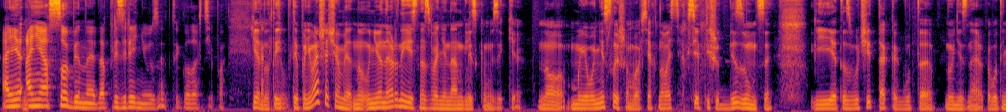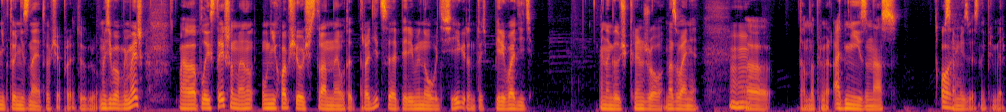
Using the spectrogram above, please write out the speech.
Они, они особенное, да, презрение вызывают в глазах, типа. Нет, ну ты, ты понимаешь, о чем я? Ну, у нее, наверное, есть название на английском языке, но мы его не слышим во всех новостях, все пишут безумцы. И это звучит так, как будто, ну, не знаю, как будто никто не знает вообще про эту игру. Ну, типа, понимаешь, а, PlayStation, оно- у них вообще очень странная вот эта традиция переименовывать все игры, ну, то есть переводить. Иногда очень кринжово название. Э, Там, например, «Одни из нас», Ой. самый известный пример.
